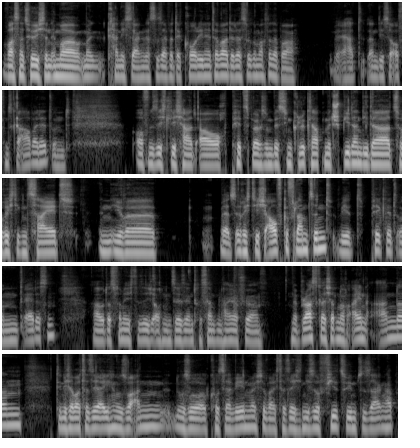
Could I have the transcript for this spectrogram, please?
was natürlich dann immer, man kann nicht sagen, dass das einfach der Koordinator war, der das so gemacht hat, aber er hat an dieser Offense gearbeitet und offensichtlich hat auch Pittsburgh so ein bisschen Glück gehabt mit Spielern, die da zur richtigen Zeit in ihre jetzt richtig aufgeflammt sind, wie Pickett und Addison. Aber das fand ich tatsächlich auch einen sehr, sehr interessanten Hire für Nebraska. Ich habe noch einen anderen, den ich aber tatsächlich eigentlich nur so an, nur so kurz erwähnen möchte, weil ich tatsächlich nicht so viel zu ihm zu sagen habe.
